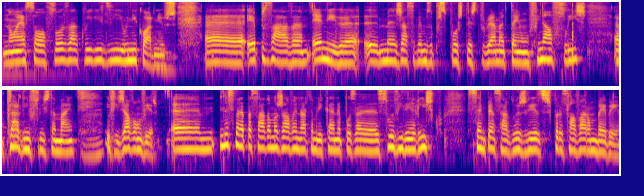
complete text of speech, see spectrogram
Não é só flores, arco-íris e unicórnios. Uh, é pesada, é negra, uh, mas já sabemos o pressuposto deste programa tem um final feliz, apesar de infeliz também. Enfim, já vão ver. Uh, na semana passada, uma jovem norte-americana pôs a sua vida em risco sem pensar duas vezes para salvar um bebê.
